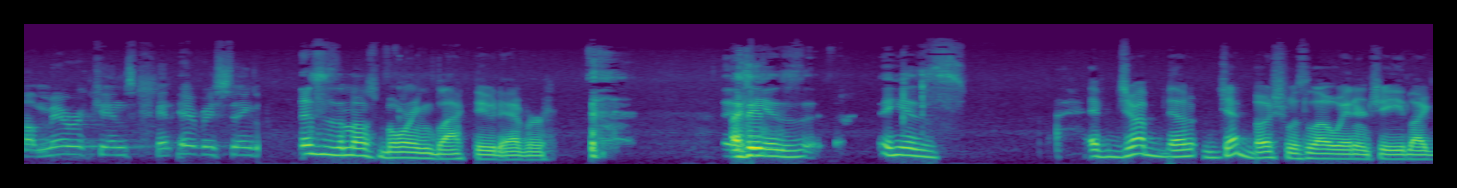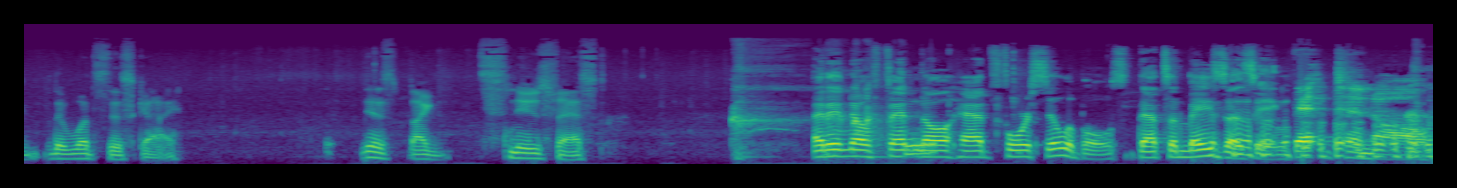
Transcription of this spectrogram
Americans in every single. this is the most boring black dude ever. I he did- is. He is. If Jeb Jeb Bush was low energy, like the, what's this guy? Just like snooze fest. I didn't know fentanyl had four syllables. That's amazing. Fentanyl.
